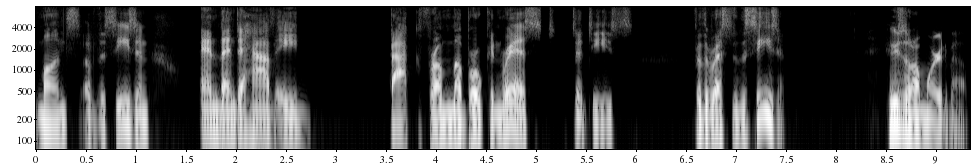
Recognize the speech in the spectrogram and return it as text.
months of the season, and then to have a back from a broken wrist Tatis for the rest of the season. Here's what I'm worried about.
